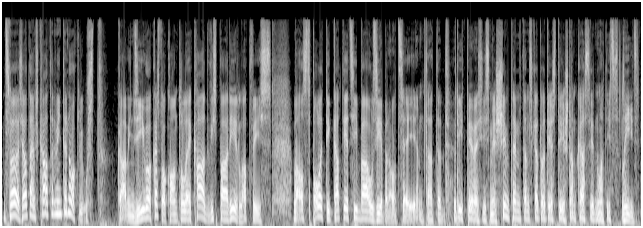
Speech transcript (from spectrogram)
Un strādājas jautājums, kā tad viņi te nokļūst? Kā viņi dzīvo, kas to kontrolē, kāda vispār ir Latvijas valsts politika attiecībā uz iebraucējiem. Tātad rīt pievērsīsimies šim tematam, skatoties tieši tam, kas ir noticis līdz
